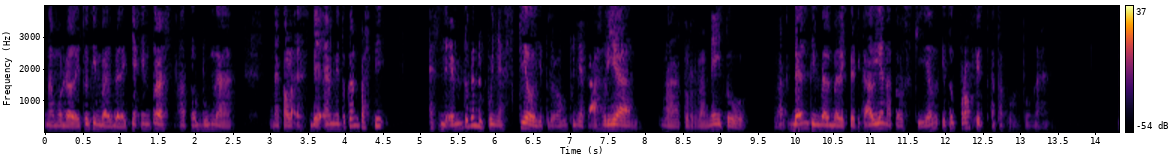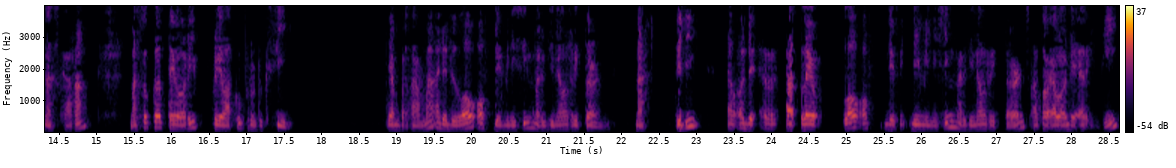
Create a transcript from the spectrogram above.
Nah, modal itu timbal baliknya interest atau bunga. Nah, kalau SDM itu kan pasti SDM itu kan udah punya skill gitu dong, punya keahlian. Nah, turunannya itu. Dan timbal balik dari kalian atau skill itu profit atau keuntungan. Nah, sekarang masuk ke teori perilaku produksi. Yang pertama ada the law of diminishing marginal return. Nah, jadi LODR, uh, law of diminishing marginal returns atau LODR ini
